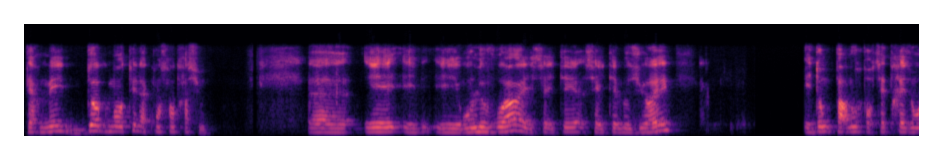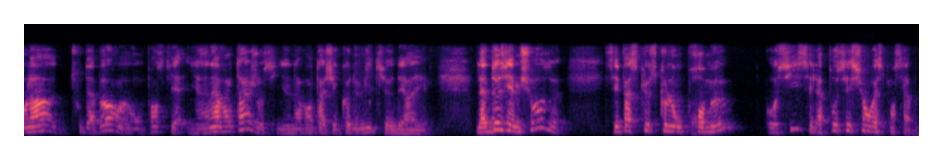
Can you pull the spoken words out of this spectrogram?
permet d'augmenter la concentration. Euh, et, on le voit, et ça a été, mesuré. Et donc, pardon, pour cette raison-là, tout d'abord, on pense qu'il y, a un avantage aussi, un avantage économique derrière. La deuxième chose, c'est parce que ce que l'on promeut, aussi, c'est la possession responsable.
